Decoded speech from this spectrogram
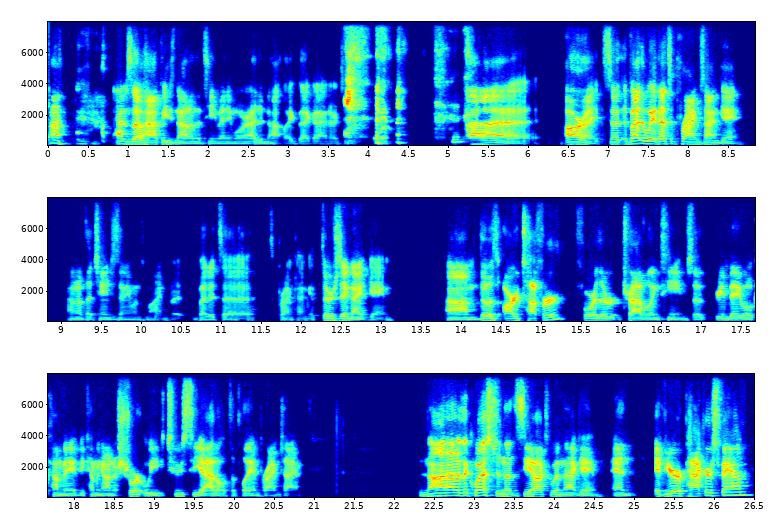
I'm so happy he's not on the team anymore. I did not like that guy on our team. uh, all right. So, by the way, that's a primetime game. I don't know if that changes anyone's mind, but but it's a it's a primetime game, Thursday night game. Um, those are tougher for the traveling team. So Green Bay will come in, be coming on a short week to Seattle to play in prime time. Not out of the question that the Seahawks win that game. And if you're a Packers fan,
